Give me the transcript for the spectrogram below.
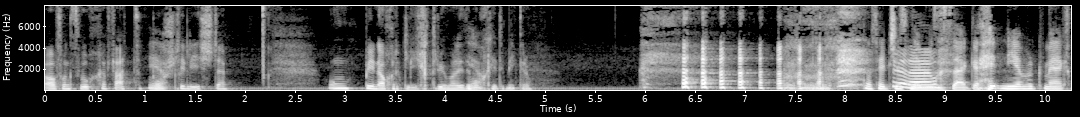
Anfangswoche fette Postelisten. Ja. Und bin nachher gleich dreimal in der ja. Woche in der Mikro. das hättest du genau. nicht sagen Hätte niemand gemerkt.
